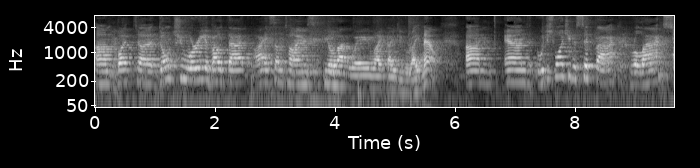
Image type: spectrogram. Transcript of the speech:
Um, but uh, don't you worry about that. I sometimes feel that way, like I do right now. Um, and we just want you to sit back, relax.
